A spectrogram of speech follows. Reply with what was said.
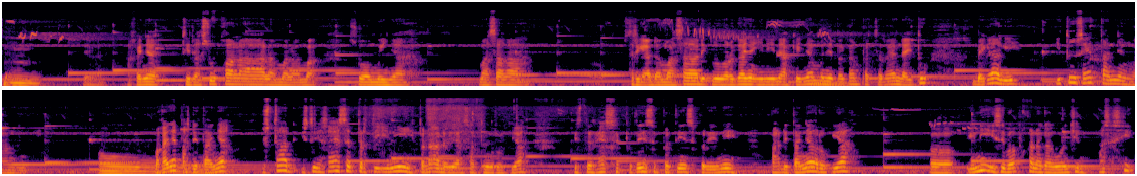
Hmm. Ya kan. Akhirnya tidak suka lah lama-lama suaminya masalah sering ada masalah di keluarganya ini, ini. Akhirnya menyebabkan perceraian. Nah itu baik lagi. Itu setan yang nganggu oh. makanya pas ditanya Ustadz istri saya seperti ini. Pernah ada ya satu rupiah istri saya seperti ini seperti ini seperti ini. Pas ditanya rupiah e, ini istri bapak kena gangguan jin? Masa sih?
